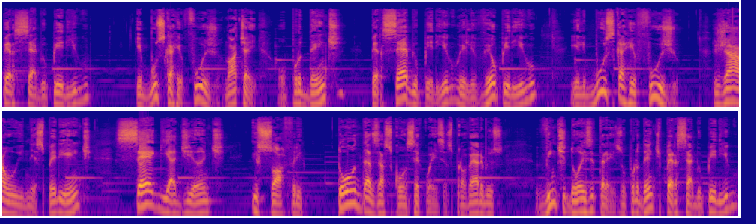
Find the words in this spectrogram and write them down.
percebe o perigo e busca refúgio. Note aí, o prudente percebe o perigo, ele vê o perigo e ele busca refúgio. Já o inexperiente segue adiante e sofre todas as consequências. Provérbios 22 e 3. O prudente percebe o perigo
